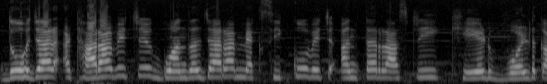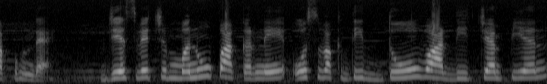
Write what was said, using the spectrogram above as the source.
2018 ਵਿੱਚ ਗੁਆਂਦਲਜਾਰਾ ਮੈਕਸੀਕੋ ਵਿੱਚ ਅੰਤਰਰਾਸ਼ਟਰੀ ਖੇਡ ਵਰਲਡ ਕੱਪ ਹੁੰਦਾ ਹੈ। ਜਿਸ ਵਿੱਚ ਮਨੂ ਭਾਕਰ ਨੇ ਉਸ ਵਕਤ ਦੀ ਦੋ ਵਾਰ ਦੀ ਚੈਂਪੀਅਨ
